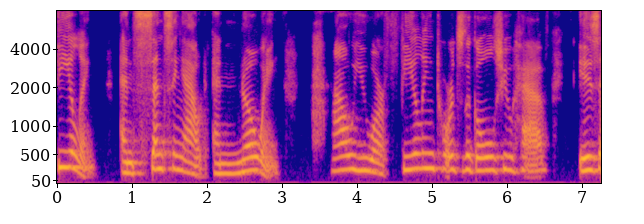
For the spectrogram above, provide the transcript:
Feeling and sensing out and knowing how you are feeling towards the goals you have is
